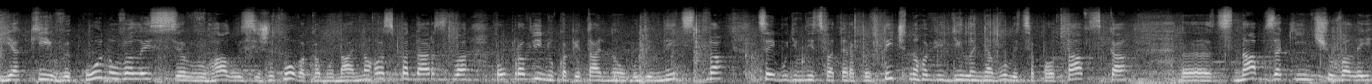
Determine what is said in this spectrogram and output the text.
які виконувались в галузі житлово-комунального господарства, по управлінню капітального будівництва. Це і будівництво терапевтичного відділення, вулиця Полтавська, ЦНАП закінчували.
